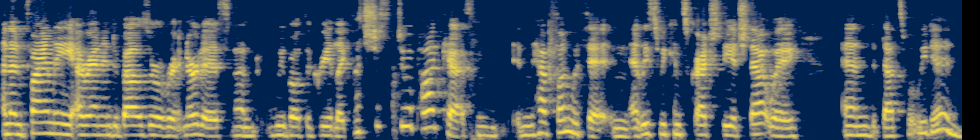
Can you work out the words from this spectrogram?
And then finally, I ran into Bowser over at Nerdist, and we both agreed, like, let's just do a podcast and, and have fun with it, and at least we can scratch the itch that way. And that's what we did.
